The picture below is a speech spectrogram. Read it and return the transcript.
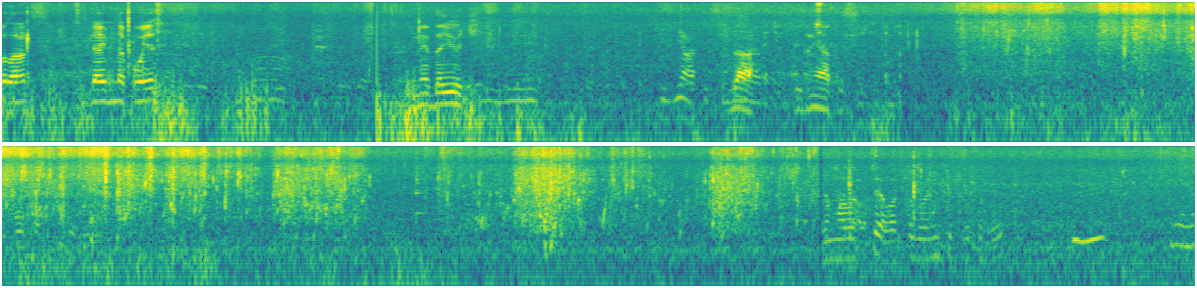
баланс. Цепляємо на пояс. Не дають Піднятися. да, піднятися. Молодце, от коли він тут Не, ну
